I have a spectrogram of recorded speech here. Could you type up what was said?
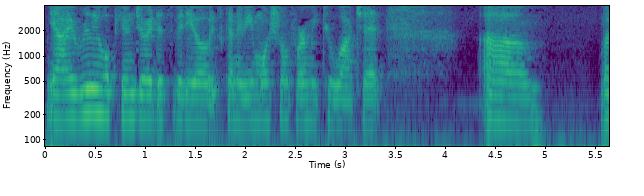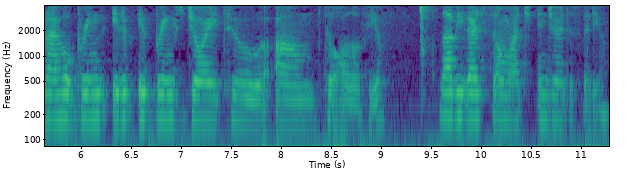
yeah i really hope you enjoyed this video. It's going to be emotional for me to watch it. Um, but i hope brings it, it brings joy to um, to all of you. Love you guys so much. Enjoy this video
